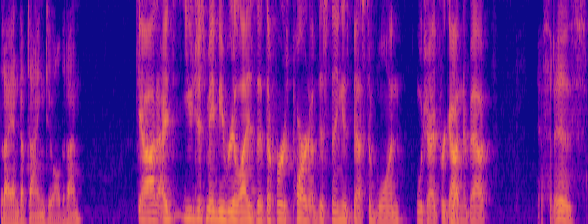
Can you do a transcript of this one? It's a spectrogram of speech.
that I end up dying to all the time. God, I you just made me realize that the first part of this thing is best of one, which I'd forgotten yep. about. Yes, it is.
